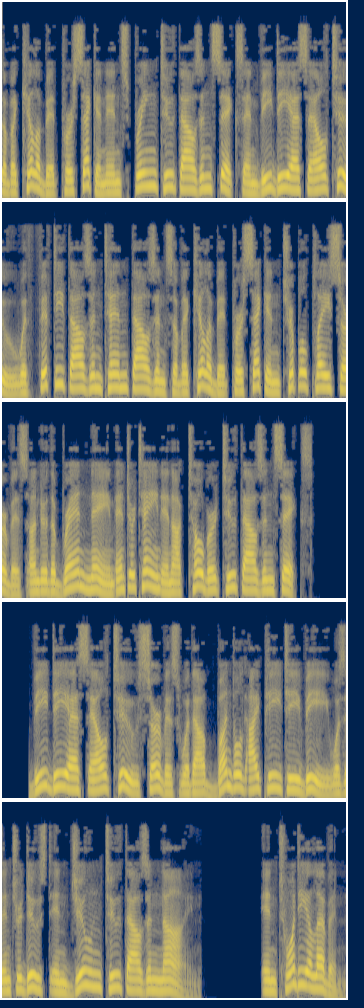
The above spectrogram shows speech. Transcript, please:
of a kilobit per second in spring 2006 and VDSL2 with 50,000 10 thousandths of a kilobit per second triple play service under the brand name Entertain in October 2006. VDSL2 service without bundled IPTV was introduced in June 2009. In 2011,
